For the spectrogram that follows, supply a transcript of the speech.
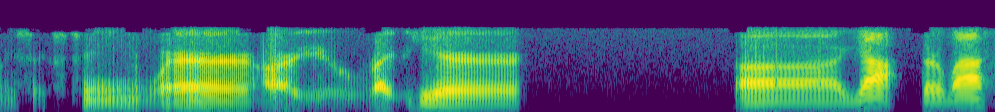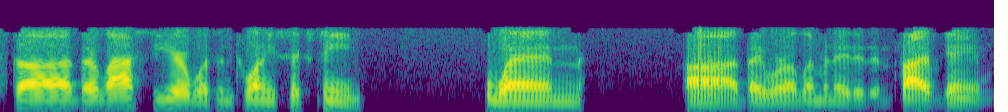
2016. Where are you? Right here. Uh, yeah, their last uh, their last year was in 2016 when uh, they were eliminated in five games.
